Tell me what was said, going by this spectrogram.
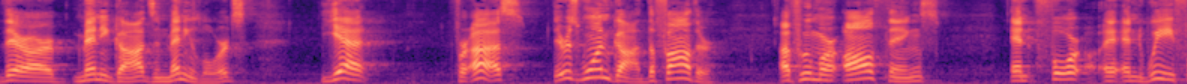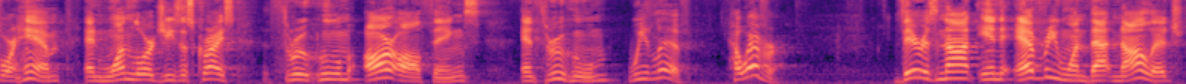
there are many gods and many lords, yet for us there is one God, the Father, of whom are all things, and for and we for him, and one Lord Jesus Christ, through whom are all things, and through whom we live. However, there is not in everyone that knowledge,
